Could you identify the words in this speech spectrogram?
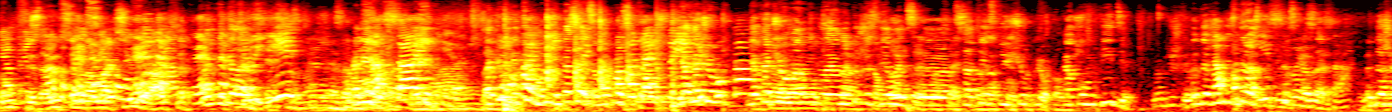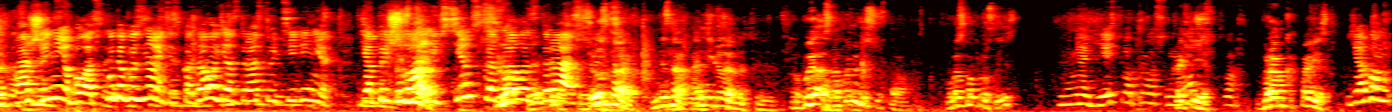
я пришла, все попросила. Это Николаевна, все есть на сайте. Закрытая тема не касается вопроса. А Я хочу, я хочу вам, Николаевна, тоже сделать э, Сайт соответствующий упрек. В каком виде вы пришли? Вы даже не здравствуйте не сказали. Вы даже... Вас же не было. Откуда вы знаете, сказала я здравствуйте или нет? Я пришла и всем сказала Все здравствуйте. знаю. Не знаю. Анна Николаевна, вы ознакомились с уставом? У вас вопросы есть? У меня есть вопросы, Какие? множество. В рамках повестки. Я вам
